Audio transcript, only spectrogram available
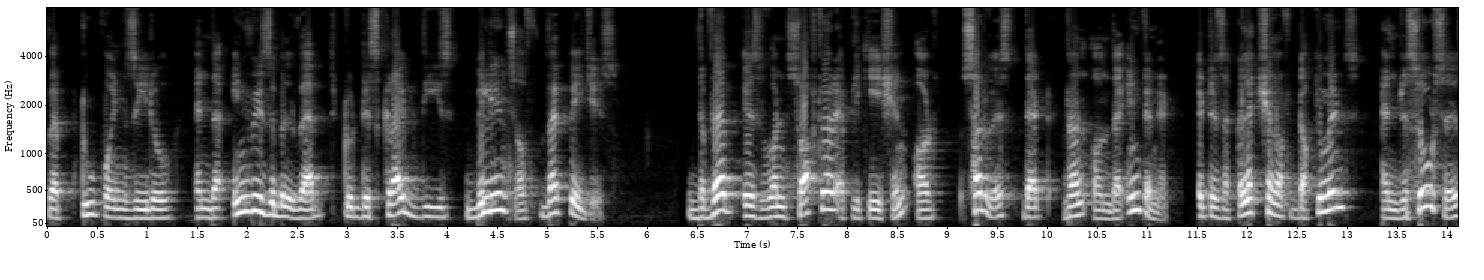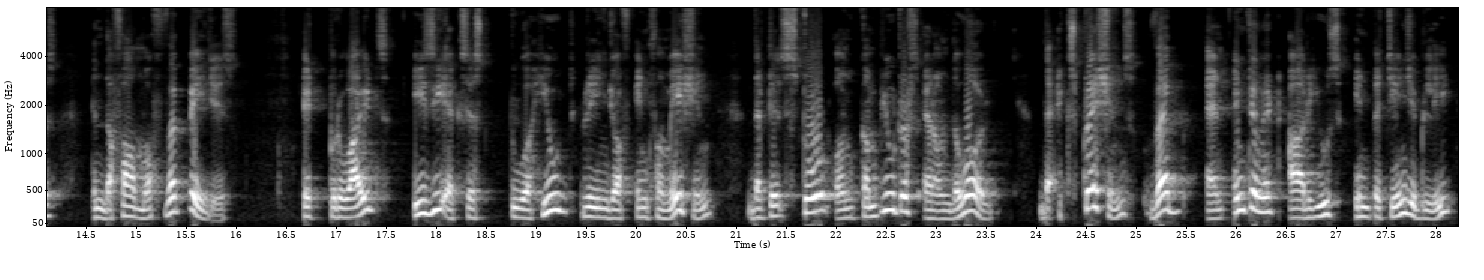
Web 2.0 and the invisible web to describe these billions of web pages. The web is one software application or service that run on the internet. It is a collection of documents and resources in the form of web pages. It provides easy access to a huge range of information that is stored on computers around the world. The expressions web and internet are used interchangeably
